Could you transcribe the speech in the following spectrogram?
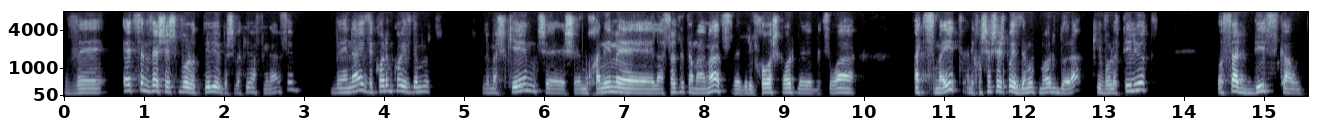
ועצם זה שיש וולוטיליות בשווקים הפיננסיים, בעיניי זה קודם כל הזדמנות למשקיעים ש, שמוכנים uh, לעשות את המאמץ ולבחור השקעות בצורה עצמאית, אני חושב שיש פה הזדמנות מאוד גדולה, כי וולטיליות עושה דיסקאונט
